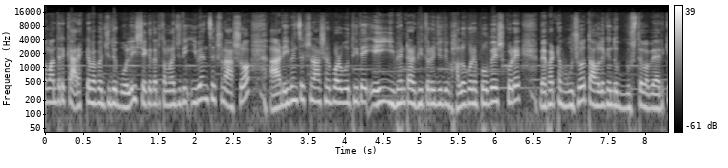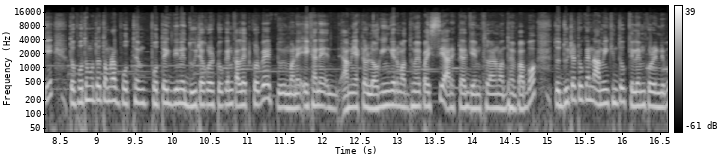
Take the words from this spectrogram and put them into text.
তোমাদেরকে আরেকটা ব্যাপার যদি বলি, সেক্ষেত্রে তোমরা যদি ইভেন্ট সেকশন আসো, আর ইভেন্ট সেকশন আসার পরবর্তীতে এই ইভেন্টটার ভিতরে যদি ভালো করে প্রবেশ করে ব্যাপারটা বুঝো, তাহলে কিন্তু বুঝতে পারবে আর কি। তো প্রথমত তোমরা প্রত্যেক দিনে দুইটা করে টোকেন কালেক্ট করবে। মানে এখানে আমি একটা লগিংয়ের মাধ্যমে পাইছি আর একটা গেম খেলার মাধ্যমে পাবো। তো দুইটা টোকেন আমি কিন্তু ক্লেম করে নেব।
